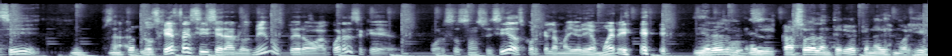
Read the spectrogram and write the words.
Sí, los jefes sí serán los mismos, pero acuérdense que por eso son suicidas, porque la mayoría muere. Y era el, caso del anterior que nadie moría,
